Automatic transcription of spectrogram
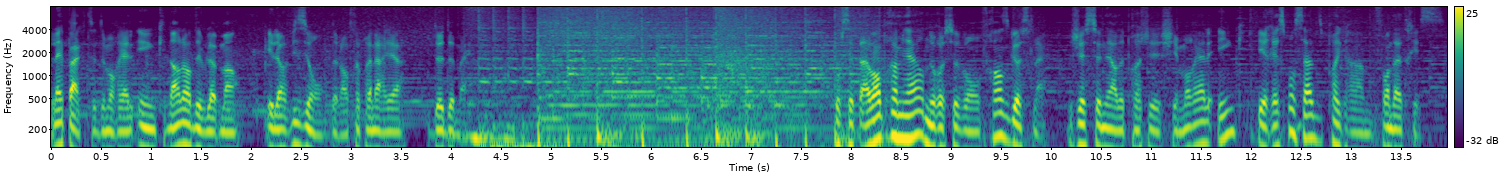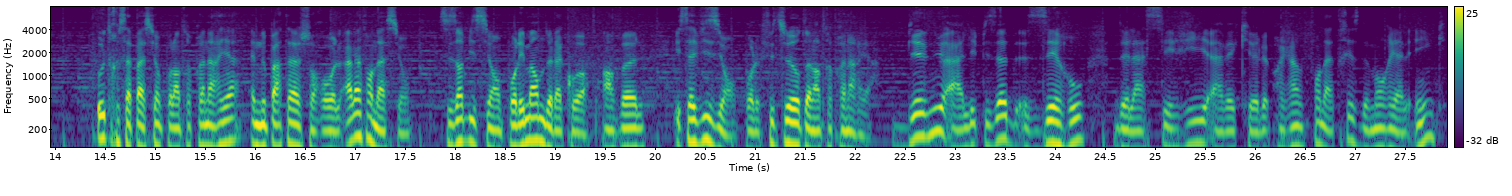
l'impact de Montréal Inc. dans leur développement et leur vision de l'entrepreneuriat de demain. Pour cette avant-première, nous recevons France Gosselin, gestionnaire de projet chez Montréal Inc. et responsable du programme Fondatrice. Outre sa passion pour l'entrepreneuriat, elle nous partage son rôle à la Fondation, ses ambitions pour les membres de la cohorte en vol et sa vision pour le futur de l'entrepreneuriat. Bienvenue à l'épisode 0 de la série avec le programme Fondatrice de Montréal Inc.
